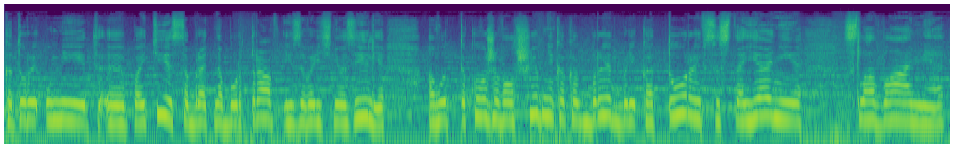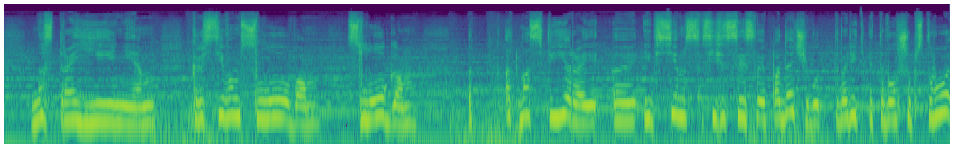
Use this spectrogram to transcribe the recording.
который умеет э, пойти собрать набор трав и заварить с него зелье, а вот такого же волшебника, как Брэдбери, который в состоянии словами, настроением, красивым словом, слогом, атмосферой э, и всем с- своей подачей вот творить это волшебство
